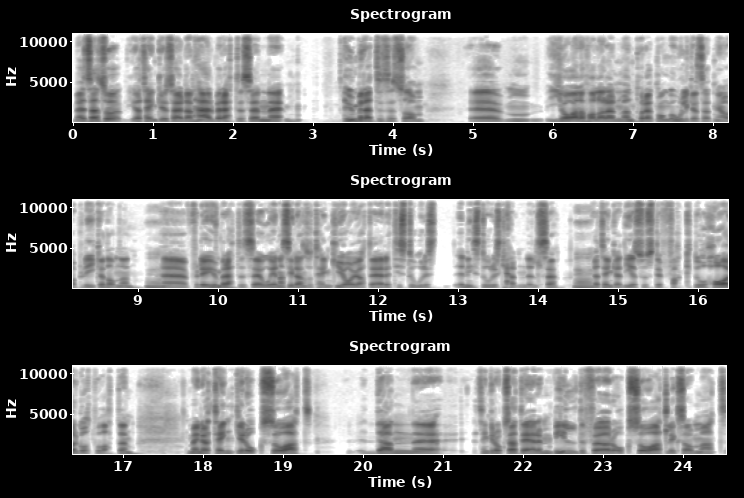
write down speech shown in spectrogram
Men sen så, jag tänker så här, den här berättelsen, eh, det är ju en berättelse som eh, jag i alla fall har använt på rätt många olika sätt när jag har predikat om den. Mm. Eh, för det är ju en berättelse, å ena sidan så tänker jag ju att det är ett historiskt, en historisk händelse. Mm. Jag tänker att Jesus de facto har gått på vatten. Men jag tänker också att den eh, jag tänker också att det är en bild för också att liksom att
